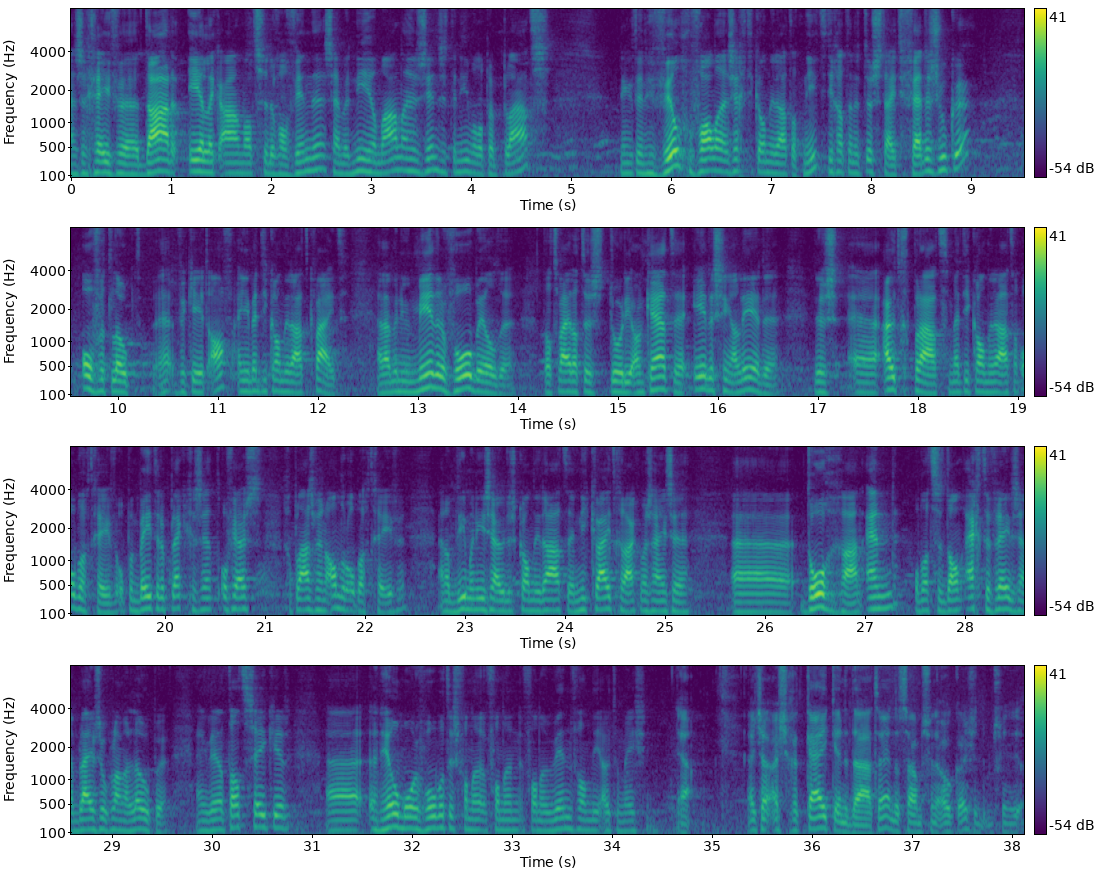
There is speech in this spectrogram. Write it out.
En ze geven daar eerlijk aan wat ze ervan vinden. Ze hebben het niet helemaal naar hun zin, zitten niet helemaal op hun plaats. Ik denk dat in veel gevallen zegt die kandidaat dat niet. Die gaat in de tussentijd verder zoeken. Of het loopt hè, verkeerd af en je bent die kandidaat kwijt. En we hebben nu meerdere voorbeelden dat wij dat dus door die enquête eerder signaleerden. Dus uh, uitgepraat met die kandidaat en opdrachtgever op een betere plek gezet. Of juist geplaatst bij een andere opdrachtgever. En op die manier zijn we dus kandidaten niet kwijtgeraakt, maar zijn ze uh, doorgegaan. En omdat ze dan echt tevreden zijn, blijven ze ook langer lopen. En ik denk dat dat zeker uh, een heel mooi voorbeeld is van een, van een, van een win van die automation. Ja, als je, als je gaat kijken inderdaad, hè, en dat zou misschien ook, als je misschien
